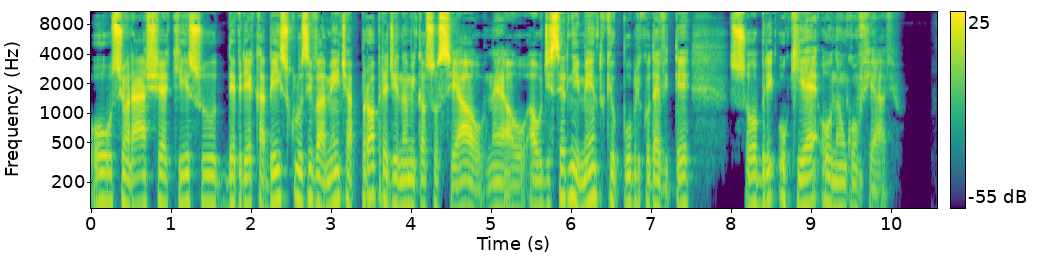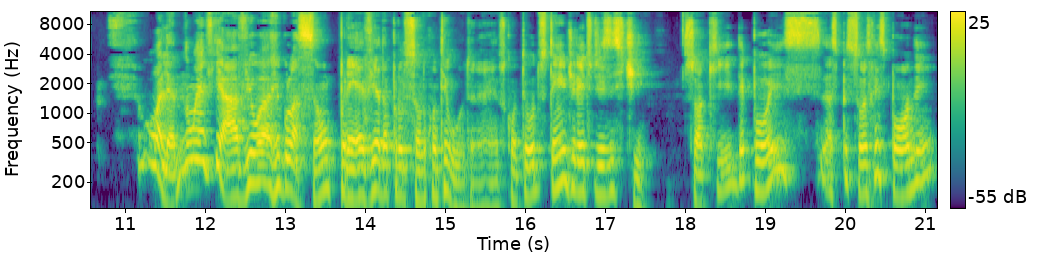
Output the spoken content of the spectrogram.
Ou o senhor acha que isso deveria caber exclusivamente à própria dinâmica social, né, ao, ao discernimento que o público deve ter sobre o que é ou não confiável? Olha, não é viável a regulação prévia da produção do conteúdo. Né? Os conteúdos têm o direito de existir. Só que depois as pessoas respondem,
